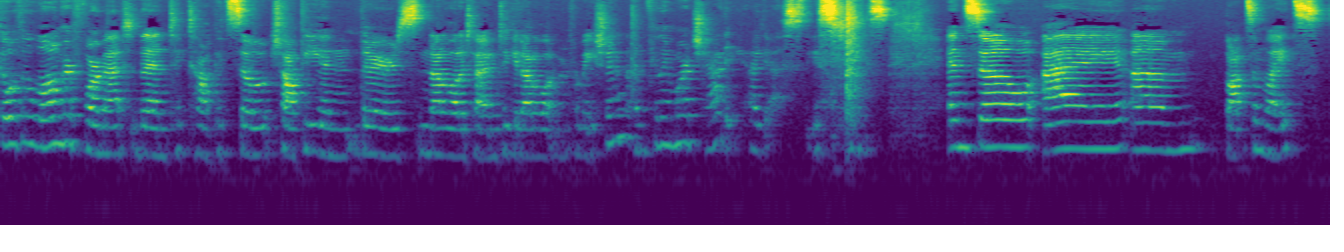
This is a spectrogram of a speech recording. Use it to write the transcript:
go with a longer format than TikTok. It's so choppy and there's not a lot of time to get out a lot of information. I'm feeling more chatty, I guess, these days. And so I um, bought some lights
